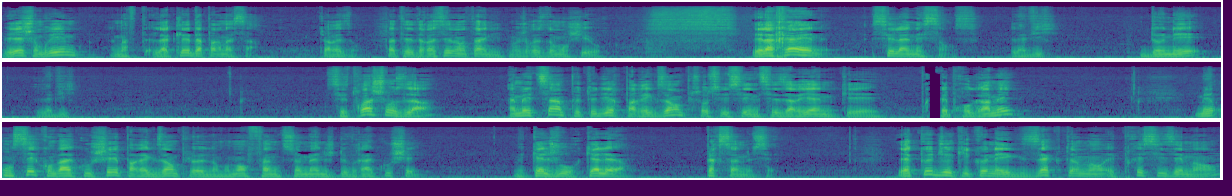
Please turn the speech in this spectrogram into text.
La clé de la parnassa. Tu as raison. Toi, tu es resté dans ta nid. Moi, je reste dans mon chiot. Et la reine, c'est la naissance, la vie. Donner la vie. Ces trois choses-là, un médecin peut te dire, par exemple, sauf si c'est une césarienne qui est préprogrammée, mais on sait qu'on va accoucher, par exemple, normalement, fin de semaine, je devrais accoucher. Mais quel jour, quelle heure? Personne ne sait. Il n'y a que Dieu qui connaît exactement et précisément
